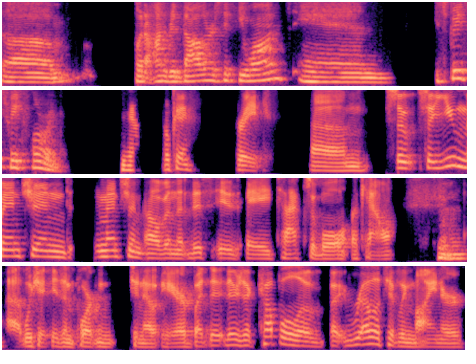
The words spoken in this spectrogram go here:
um, put a hundred dollars if you want, and it's pretty straightforward. Yeah. Okay. Great. Um, so, so you mentioned you mentioned Alvin that this is a taxable account, mm-hmm. uh, which is important to note here. But th- there's a couple of uh, relatively minor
